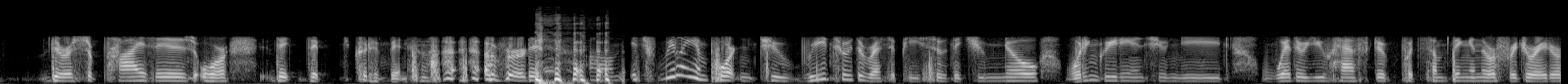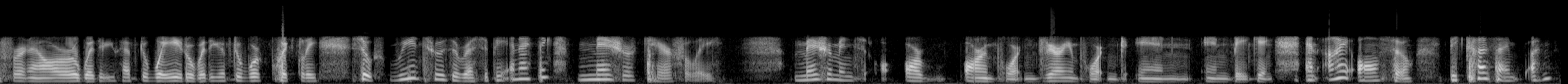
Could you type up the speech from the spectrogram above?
there are surprises or that that could have been averted. um, it's really important to read through the recipe so that you know what ingredients you need, whether you have to put something in the refrigerator for an hour, or whether you have to wait, or whether you have to work quickly. So read through the recipe, and I think measure carefully. Measurements are are important, very important in in baking. And I also, because I'm I'm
